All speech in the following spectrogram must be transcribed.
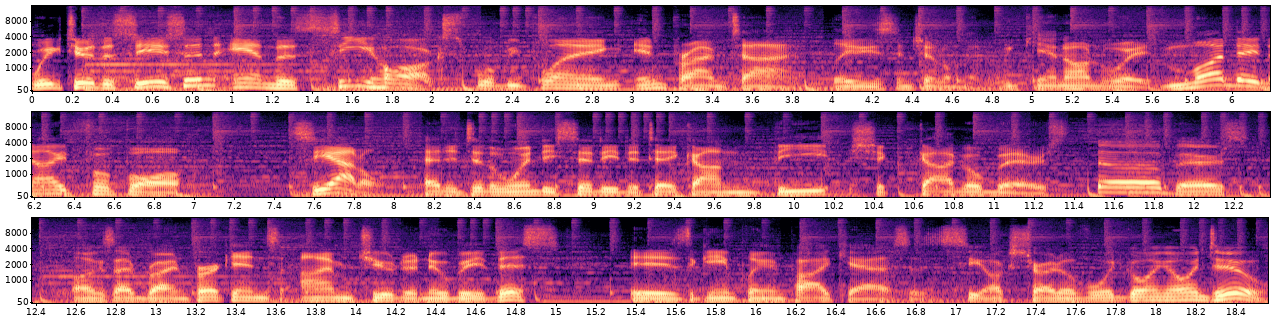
Week two of the season, and the Seahawks will be playing in prime time. Ladies and gentlemen, we cannot wait. Monday Night Football. Seattle headed to the Windy City to take on the Chicago Bears. The Bears. Alongside Brian Perkins, I'm Judah Newby. This is the Game Plan Podcast as the Seahawks try to avoid going 0 2.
